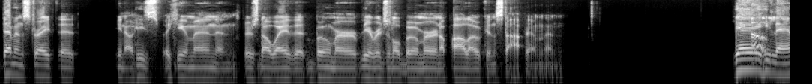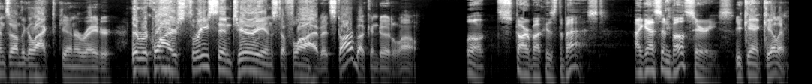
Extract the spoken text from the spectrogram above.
demonstrate that you know he's a human and there's no way that boomer the original boomer and apollo can stop him and yay Oh. he lands on the galactica in a raider that requires three centurions to fly but starbuck can do it alone Well, Starbuck is the best. I guess in both series. you can't kill him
